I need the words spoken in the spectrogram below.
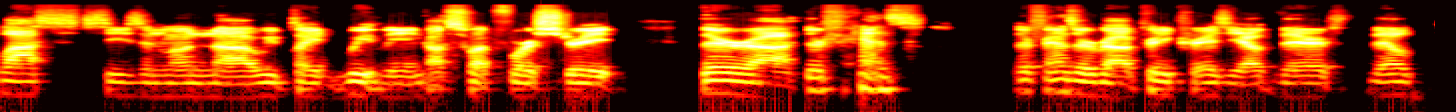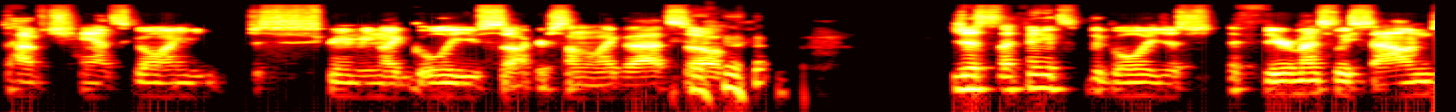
last season when uh, we played Wheatley and got swept four straight. Their uh, their fans their fans are uh, pretty crazy out there. They'll have chants going, just screaming like "goalie, you suck" or something like that. So, just I think it's the goalie. Just if you're mentally sound,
